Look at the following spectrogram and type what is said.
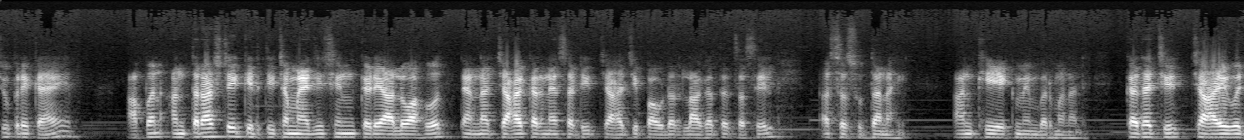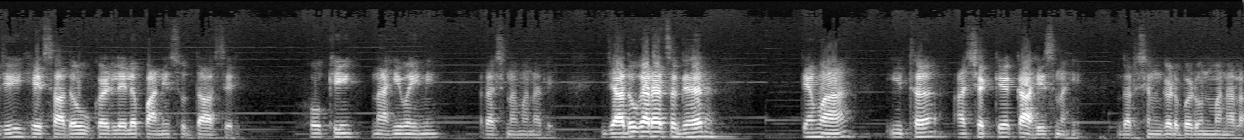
चुप रे काय? आपण आंतरराष्ट्रीय कीर्तीच्या मॅजिशियनकडे आलो आहोत. त्यांना चहा करण्यासाठी चहाची पावडर लागतच असेल असं सुद्धा नाही. आणखी एक मेंबर म्हणाले कदाचित चहाऐवजी हे साधं उकळलेलं पाणीसुद्धा असेल. हो की नाही वहिनी रचना म्हणाली. जादूगाराचं घर? तेव्हा इथं अशक्य काहीच नाही दर्शन गडबडून म्हणाला.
